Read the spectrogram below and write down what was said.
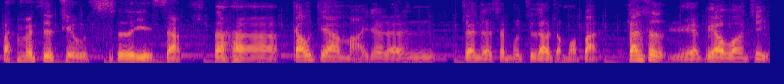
百分之九十以上。那高价买的人真的是不知道怎么办。但是也不要忘记，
